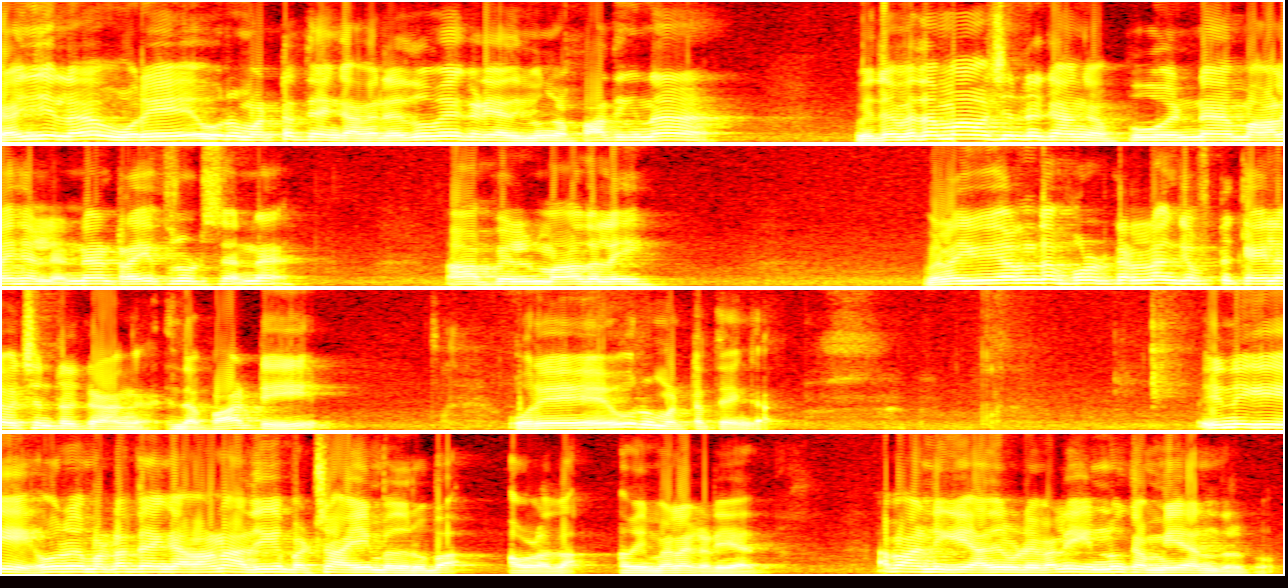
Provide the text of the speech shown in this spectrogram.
கையில் ஒரே ஒரு மட்டை தேங்காய் வேறு எதுவுமே கிடையாது. இவங்க பார்த்தீங்கன்னா விதவிதமாக வச்சுட்டுருக்காங்க பூ என்ன மாலைகள் என்ன ட்ரை ஃப்ரூட்ஸ் என்ன ஆப்பிள் மாதுளை. விலை உயர்ந்த பொருட்கள்லாம் கிஃப்ட்டு கையில் வச்சுட்டுருக்காங்க இந்த பாட்டி ஒரே ஒரு மட்டை தேங்காய் இன்னைக்கு ஒரு மட்டை தேங்காய் வாங்கினா அதிகபட்சம் ஐம்பது ரூபாய். அவ்வளோதான் அதுக்கு மேலே கிடையாது. அப்போ அன்றைக்கி அதனுடைய விலை இன்னும் கம்மியாக இருந்திருக்கும்.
